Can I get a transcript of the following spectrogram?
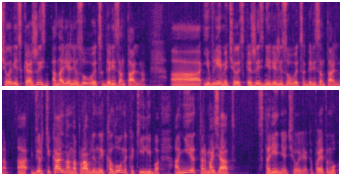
человеческая жизнь, она реализовывается горизонтально. А, и время человеческой жизни реализовывается горизонтально. А вертикально направленные колонны какие-либо, они тормозят старение человека. Поэтому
